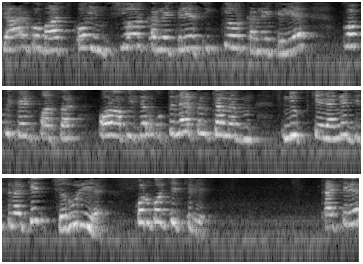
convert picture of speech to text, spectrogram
चार को बात को इंश्योर करने के लिए सिक्योर करने के लिए कॉम्पिटेंट पर्सन और ऑफिसर उतने संख्या में नियुक्त किए जाएँगे जितना कि ज़रूरी है। कौन कौन चीज़ के लिए? क्या के लिए?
